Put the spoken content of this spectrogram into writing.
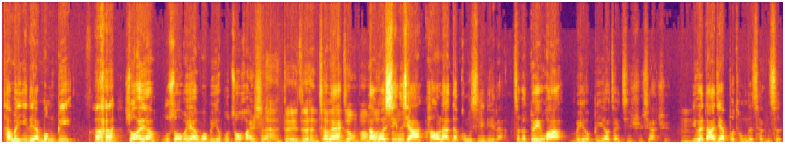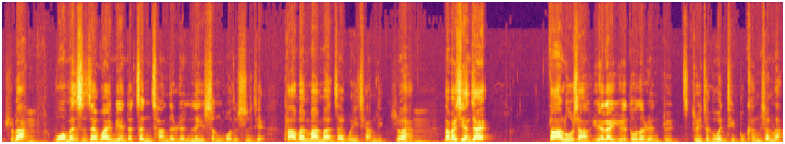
他们一脸懵逼啊，说：“哎呀，无所谓啊，我们又不做坏事。”对，这很常用这种方法。那我心想，好了，那恭喜你了，这个对话没有必要再继续下去，因为大家不同的层次，是吧？我们是在外面的正常的人类生活的世界。他们慢慢在围墙里，是吧？嗯。那么现在，大陆上越来越多的人对对这个问题不吭声了。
